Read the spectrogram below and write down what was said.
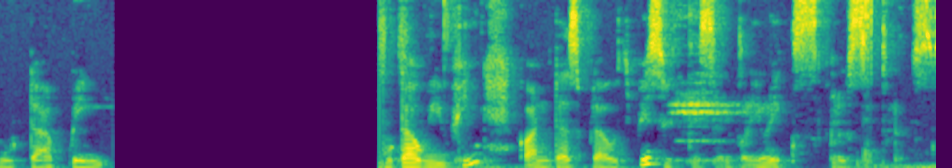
buta print buta weaving contrast blouse piece with this one for your exclusive looks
